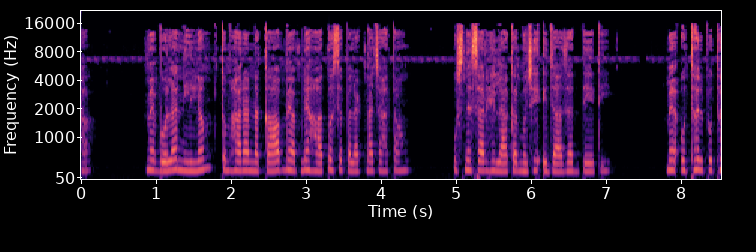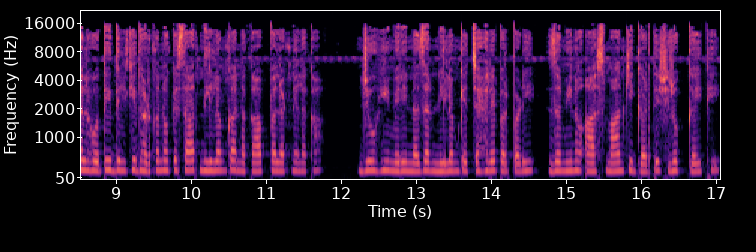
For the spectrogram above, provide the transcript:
था। मैं बोला, नीलम, तुम्हारा नकाब मैं अपने हाथों से पलटना चाहता हूँ। उसने सर हिलाकर मुझे इजाज़त दे दी। मैं उथल पुथल होती दिल की धड़कनों के साथ नीलम का नकाब पलटने लगा। जो ही मेरी नज़र नीलम के चेहरे पर पड़ी, ज़मीनों आसमान की गर्दिश रुक गई थी।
